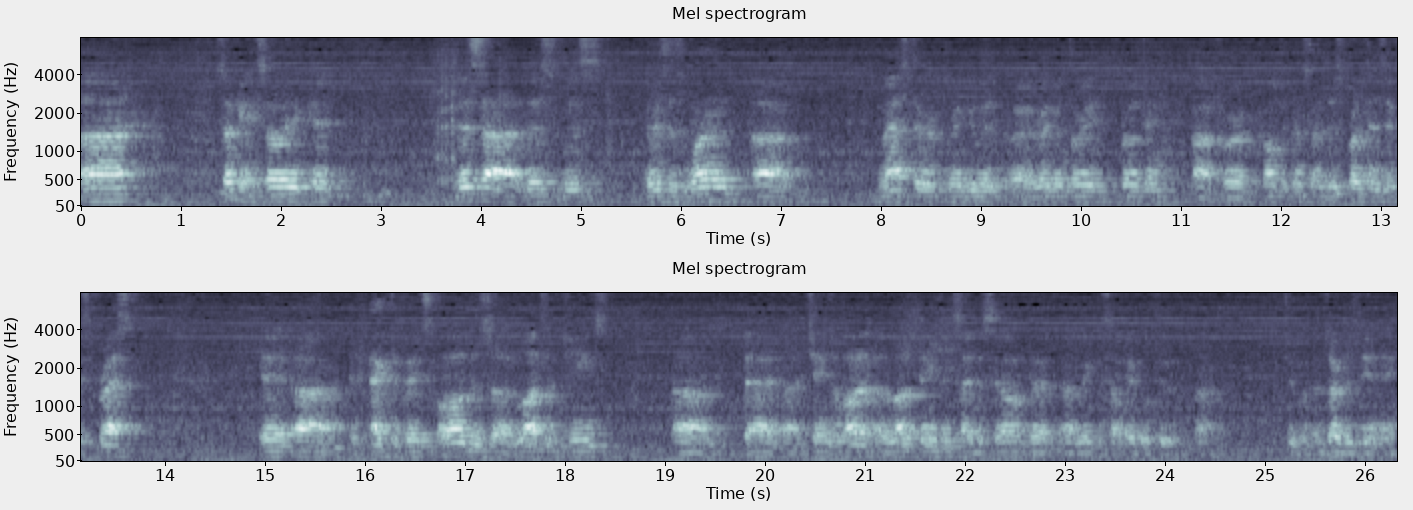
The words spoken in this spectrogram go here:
Uh, so okay, so it, it, this uh, this this there's this one uh, master regula- uh, regulatory protein uh, for competence, and this protein is expressed it, uh, it activates all these uh, lots of genes um, that change a lot of a lot of things inside the cell that make the cell able to to absorb its DNA.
